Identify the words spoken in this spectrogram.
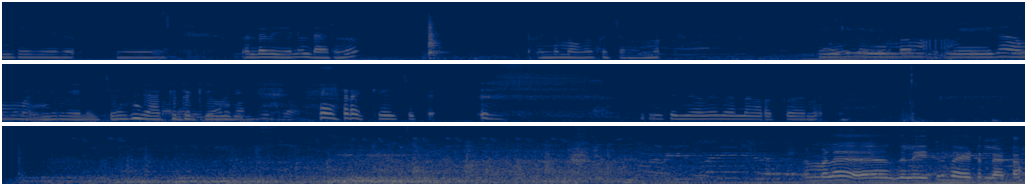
എൻജോയ് ചെയ്ത്. നല്ല വെയിലുണ്ടായിരുന്നു. എന്റെ മുഖമൊക്കെ ചുമന്നു വെയിൽ പെയ്യുമ്പം വെയിലാകുമ്പോൾ ഭയങ്കര വെയില. ജാക്കറ്റൊക്കെ ഊരി ഇടയ്ക്ക് വെച്ചിട്ട്. കുഞ്ഞാവേ നല്ല ഉറക്കമാണ്. നമ്മൾ ലേറ്റ് ആയിട്ടില്ല കേട്ടോ.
